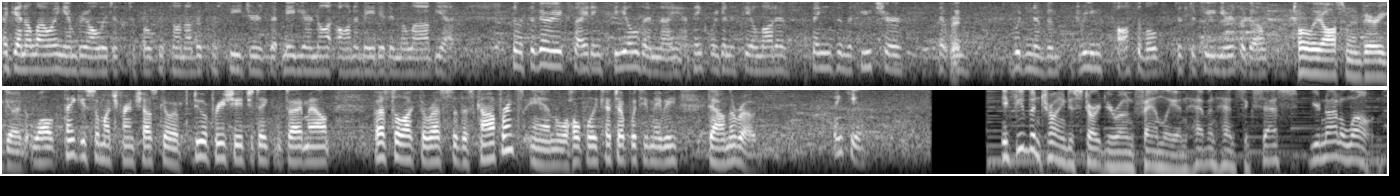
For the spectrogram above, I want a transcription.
Again, allowing embryologists to focus on other procedures that maybe are not automated in the lab yet. So it's a very exciting field, and I, I think we're going to see a lot of things in the future that we wouldn't have dreamed possible just a few years ago. Totally awesome and very good. Well, thank you so much, Francesco. I do appreciate you taking the time out. Best of luck the rest of this conference, and we'll hopefully catch up with you maybe down the road. Thank you. If you've been trying to start your own family and haven't had success, you're not alone.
